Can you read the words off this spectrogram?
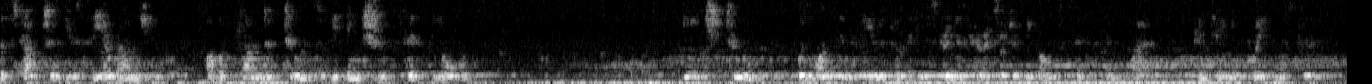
The structures you see around you are the plundered tombs of the ancient Sith Lords. Each tomb was once infused with the history and heritage of the old Sith Empire, containing great mysteries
